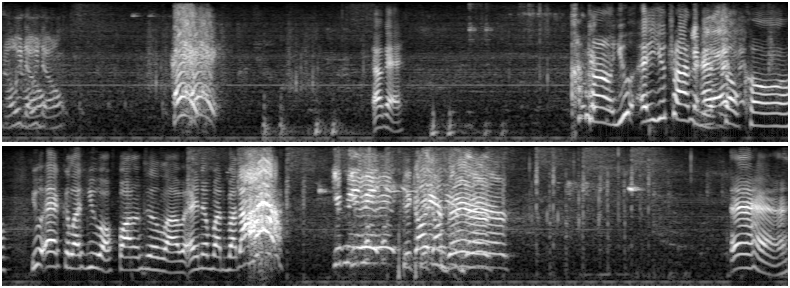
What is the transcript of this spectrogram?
No, we don't. Hey! Okay. Come on, you eh, you trying to Give act so that. calm. You acting like you gonna fall into the lava. Ain't nobody about ah! Give me it! They got you there! Eh.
